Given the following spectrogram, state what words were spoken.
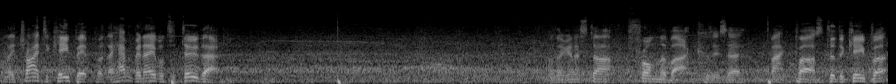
Well, they tried to keep it, but they haven't been able to do that. Well, they're going to start from the back because it's a back pass to the keeper.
